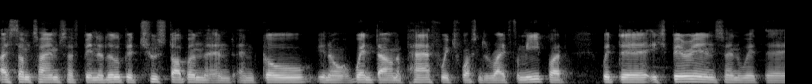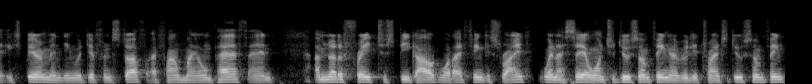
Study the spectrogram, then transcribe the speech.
I sometimes have been a little bit too stubborn and and go you know went down a path which wasn't the right for me. But with the experience and with the experimenting with different stuff, I found my own path, and I'm not afraid to speak out what I think is right. When I say I want to do something, I really try to do something,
